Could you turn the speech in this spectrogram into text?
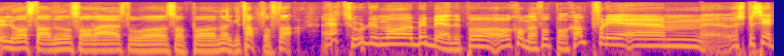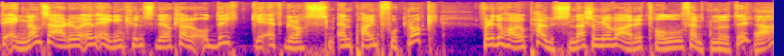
Ullevål stadion og så der jeg sto og så på Norge tapte ofte, da. Jeg tror du må bli bedre på å komme deg fotballkamp. Fordi ehm, Spesielt i England så er det jo en egen kunst det å klare å drikke et glass, en pint, fort nok. Fordi du har jo pausen der som jo varer 12-15 minutter. Ja.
